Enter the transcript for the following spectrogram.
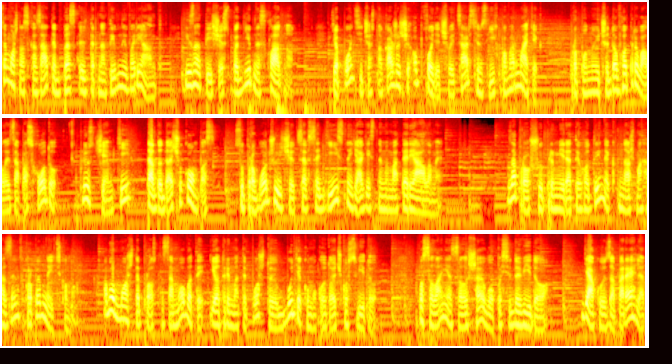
це можна сказати безальтернативний варіант, і знайти щось подібне складно. Японці, чесно кажучи, обходять швейцарців з їх Powermatic, пропонуючи довготривалий запас ходу, плюс GMT та в додачу компас, супроводжуючи це все дійсно якісними матеріалами. Запрошую приміряти годинник в наш магазин в Кропивницькому або можете просто замовити і отримати поштою в будь-якому куточку світу. Посилання залишаю в описі до відео. Дякую за перегляд,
